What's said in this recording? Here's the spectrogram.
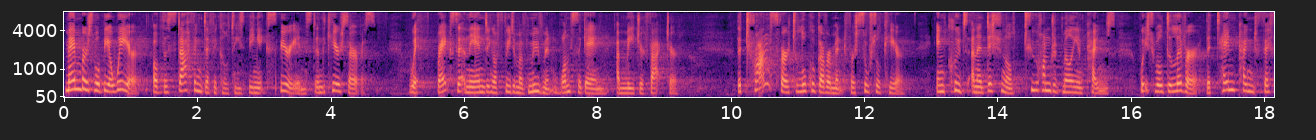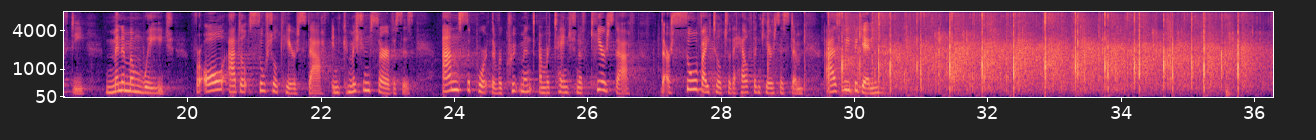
Members will be aware of the staffing difficulties being experienced in the care service, with Brexit and the ending of freedom of movement once again a major factor. The transfer to local government for social care includes an additional £200 million, which will deliver the £10.50 minimum wage for all adult social care staff in commissioned services and support the recruitment and retention of care staff that are so vital to the health and care system as we begin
